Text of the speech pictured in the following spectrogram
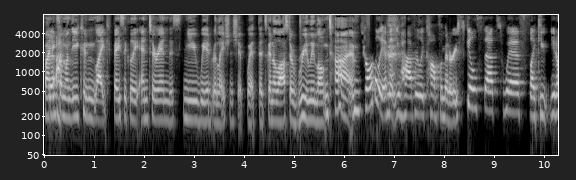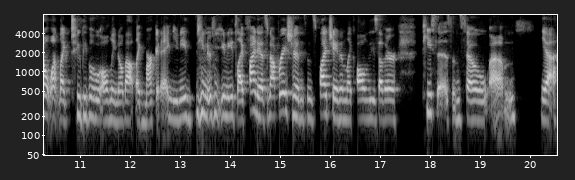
finding yeah. someone that you can like basically enter in this new weird relationship with that's going to last a really long time. Totally, and that you have really complementary skill sets with. Like you, you don't want like two people who only know about like marketing. You need you know you need like finance and operations and supply chain and like all these other pieces. And so, um, yeah,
